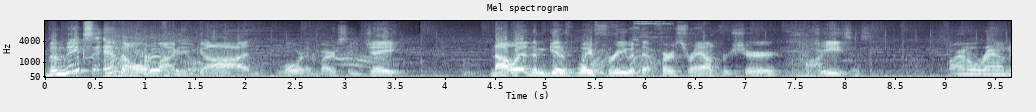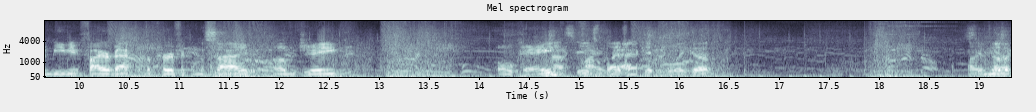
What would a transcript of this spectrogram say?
the mix and the Oh my god. Lord have mercy. Jake. Not letting them get away free with that first round for sure. Jesus. Final round, immediate fire back with the perfect on the side of Jake. Okay, I see his fire flash back. to wake up. All right, another.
